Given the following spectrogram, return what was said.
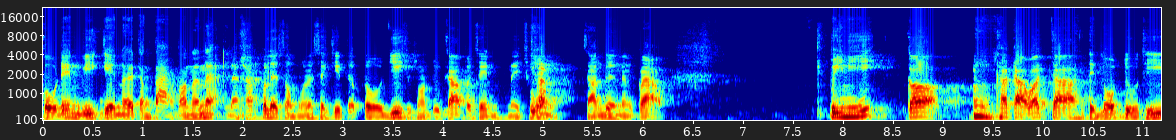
golden weekend อะไรต่างๆ ตอนนั้นน่ะนะครับก็เลยส่งผลให้เศรษฐกิจเติบโต 22.9%ในช่วง 3 เดือนดังกล่าว ปีนี้ก็คาดการณ์ว่าจะติดลบอยู่ที่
